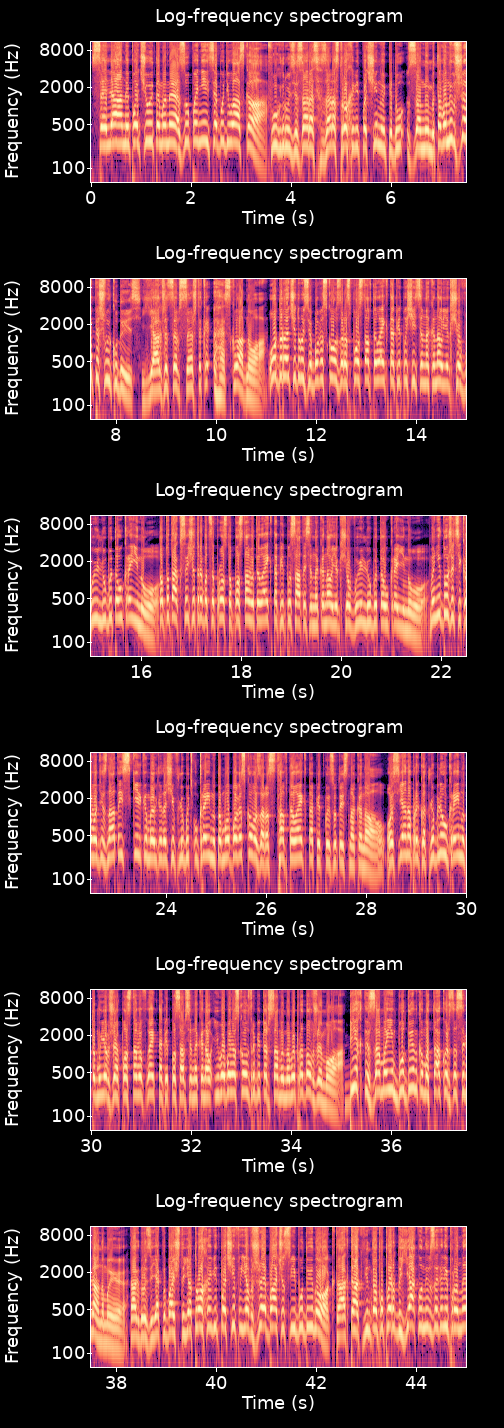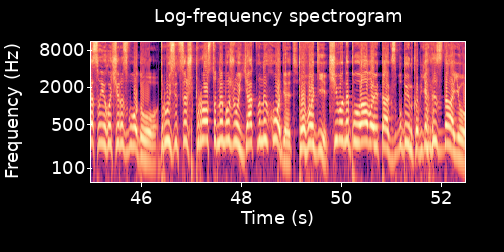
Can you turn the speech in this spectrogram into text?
Селяни, почуйте мене, зупиніться, будь ласка. Фух, друзі, зараз, зараз трохи відпочину і піду за ними. Та вони вже пішли кудись. Як же це все ж таки е, складно. О, до речі, друзі, обов'язково зараз поставте лайк та підпишіться на канал, якщо ви любите Україну. Тобто так, все, що треба, це просто поставити лайк та підписатися на канал, якщо ви любите Україну. Мені дуже цікаво дізнатись, скільки моїх глядачів любить Україну, тому обов'язково зараз ставте лайк та підписуйтесь на канал. Ось я, наприклад, люблю Україну, тому я вже поставив лайк та підписався на канал. І ви обов'язково зробіть те ж саме, але ми продовжуємо. Бігти за моїм будинком, а також за селянами. Так, друзі, як ви бачите, я трохи відпочив і я вже бачу свій будинок. Так, так, він там попереду. Як вони взагалі пронесли його через воду? Друзі, це ж просто не можу. Як вони ходять? По воді. Чи вони плавають так з будинком? Я не знаю.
